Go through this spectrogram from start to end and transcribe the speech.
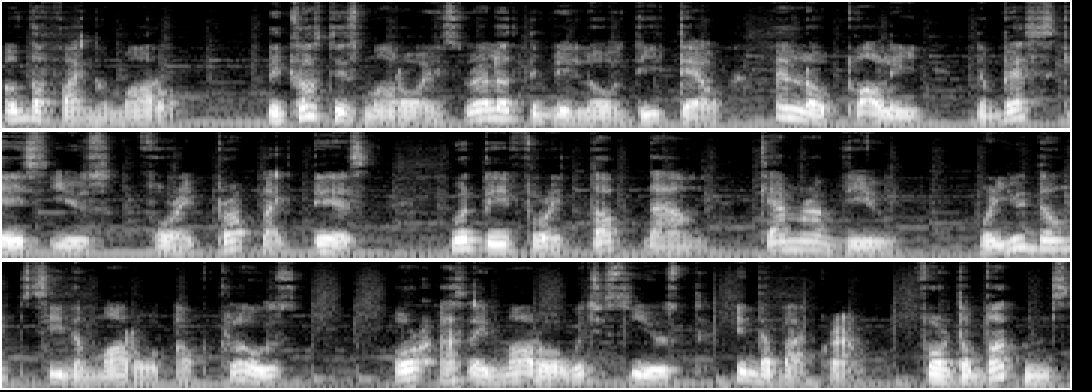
of the final model. Because this model is relatively low detail and low poly, the best case use for a prop like this would be for a top-down camera view where you don't see the model up close or as a model which is used in the background. For the buttons,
